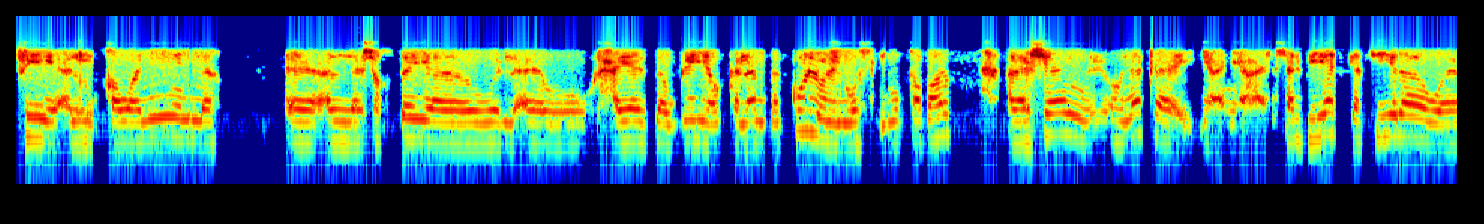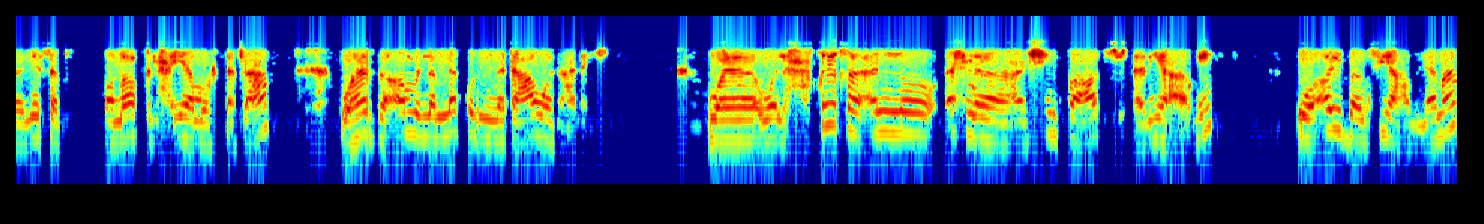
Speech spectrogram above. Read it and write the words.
في القوانين الشخصية والحياة الزوجية والكلام ده كله للمسلمين طبعا. علشان هناك يعني سلبيات كثيرة ونسب طلاق الحقيقة مرتفعة وهذا أمر لم نكن نتعود عليه. والحقيقة أنه إحنا عايشين في عصر سريع قوي وأيضا في عولمة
